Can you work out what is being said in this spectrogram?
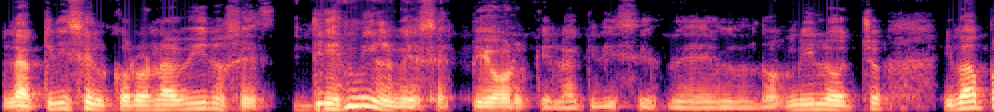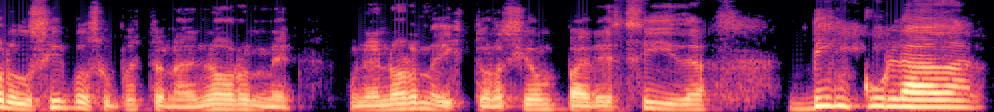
La crisis del coronavirus es 10.000 veces peor que la crisis del 2008 y va a producir, por supuesto, una enorme, una enorme distorsión parecida, vinculada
